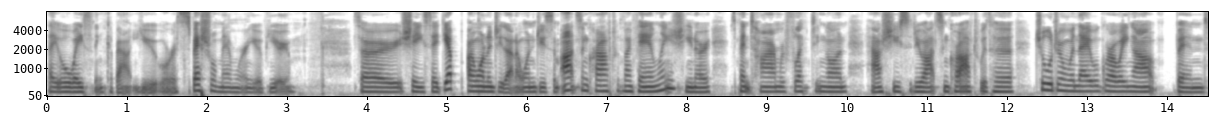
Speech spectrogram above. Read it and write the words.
they always think about you or a special memory of you. So she said, Yep, I want to do that. I want to do some arts and craft with my family. She, you know, spent time reflecting on how she used to do arts and craft with her children when they were growing up and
